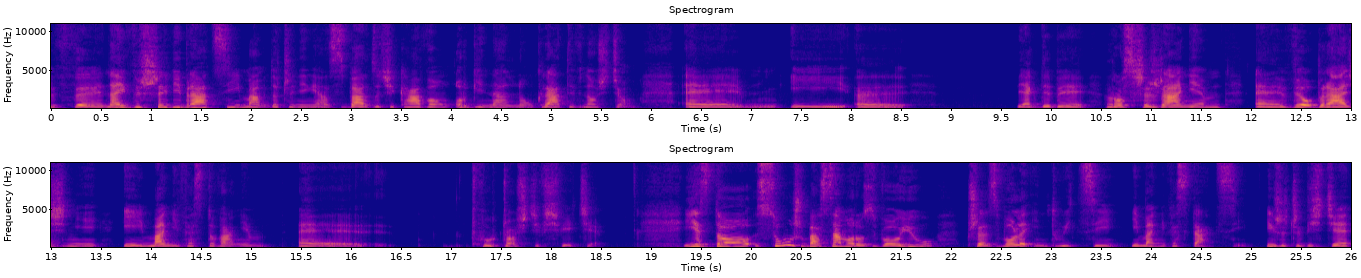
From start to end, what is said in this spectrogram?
W najwyższej wibracji mamy do czynienia z bardzo ciekawą, oryginalną kreatywnością e, i e, jak gdyby rozszerzaniem wyobraźni i manifestowaniem twórczości w świecie. Jest to służba samorozwoju przez wolę intuicji i manifestacji. I rzeczywiście,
